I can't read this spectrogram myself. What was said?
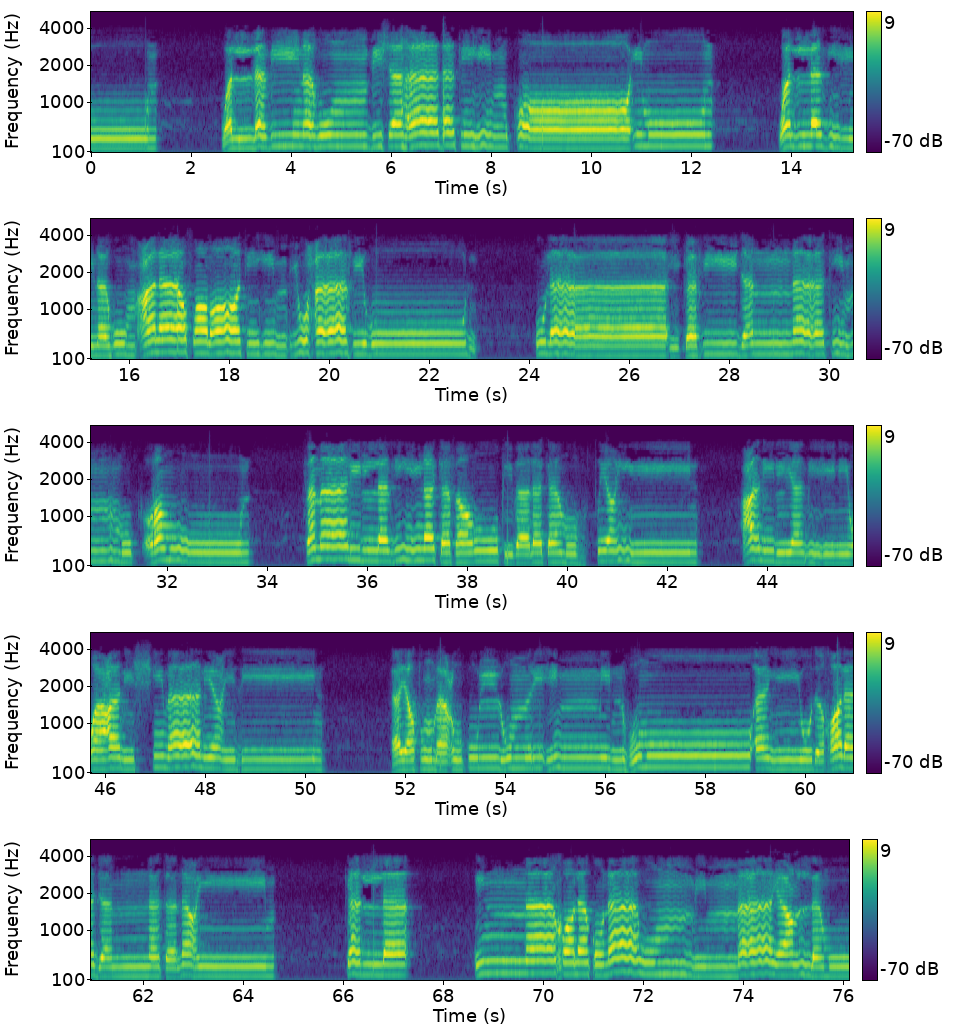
والذين هم بشهادتهم قائمون والذين هم على صلاتهم يحافظون أولئك في جنات مقيمون مكرمون فما للذين كفروا قبلك مهطعين. عن اليمين وعن الشمال عزين. أيطمع كل امرئ منهم أن أدخل جنة نعيم. كلا إنا خلقناهم مما يعلمون.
